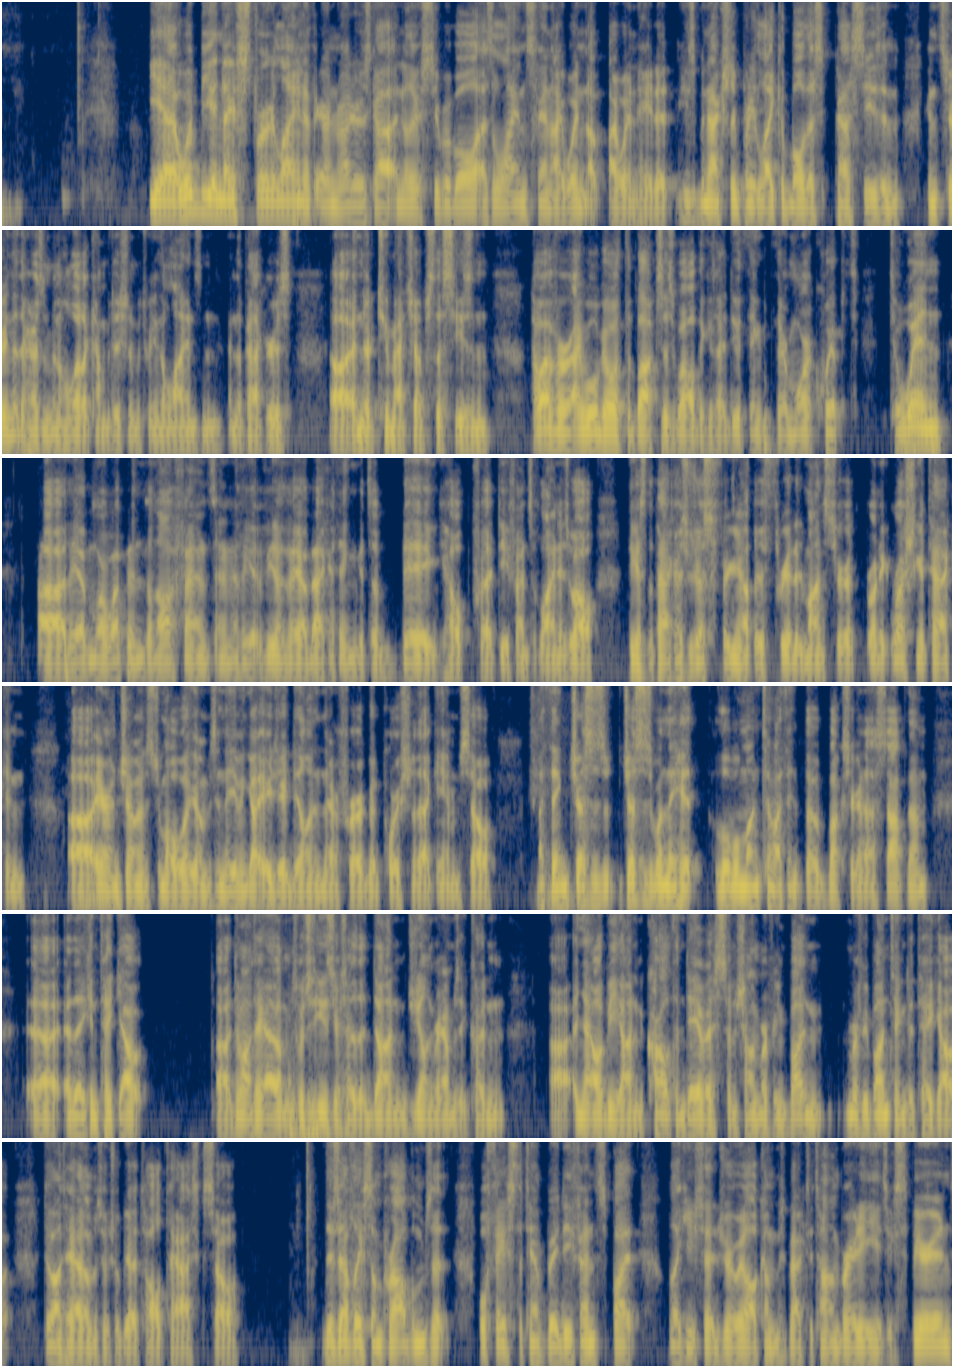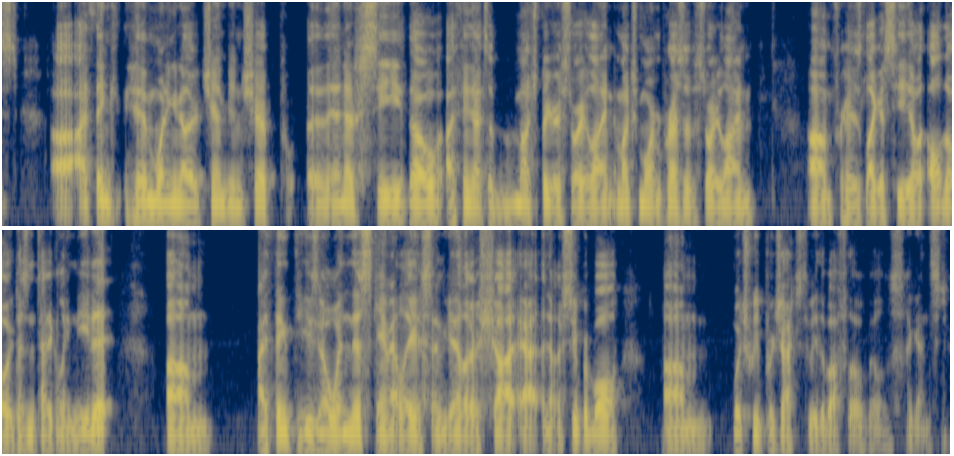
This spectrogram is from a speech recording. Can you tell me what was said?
Yeah, it would be a nice storyline if Aaron Rodgers got another Super Bowl. As a Lions fan, I wouldn't I wouldn't hate it. He's been actually pretty likable this past season, considering that there hasn't been a whole lot of competition between the Lions and, and the Packers uh, in their two matchups this season. However, I will go with the Bucs as well because I do think they're more equipped to win. Uh, they have more weapons on offense, and if they get Vita Vea back, I think it's a big help for that defensive line as well because the Packers are just figuring out their three-headed monster running, rushing attack and uh, Aaron Jones, Jamaal Williams, and they even got AJ Dillon in there for a good portion of that game. So I think just as just as when they hit low momentum, I think the Bucs are going to stop them. Uh, and they can take out uh, Davante Adams, which is easier said than done. Jalen Ramsey couldn't, uh, and now it'll be on Carlton Davis and Sean Murphy Button, Murphy Bunting to take out Davante Adams, which will be a tall task. So there's definitely some problems that will face the Tampa Bay defense, but like you said, Drew, it all comes back to Tom Brady. He's experienced. Uh, I think him winning another championship in the NFC, though, I think that's a much bigger storyline, a much more impressive storyline um, for his legacy, although he doesn't technically need it. Um, I think he's going to win this game at least and get another shot at another Super Bowl, um, which we project to be the Buffalo Bills against.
